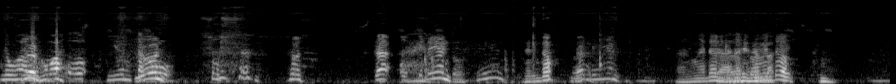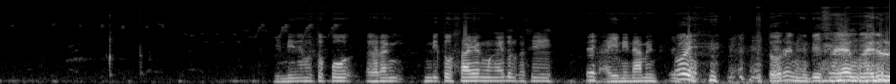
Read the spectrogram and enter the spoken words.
Luha, luha. Yun. Yun. Sus. Sus. Ka, okay na yan. Galing to. Galing yan. Ano idol, Kala galing ko, namin to. Hindi naman to po, parang hindi to sayang mga idol kasi Eh. kainin namin. Uy. Ito rin, hindi sayang mga idol.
